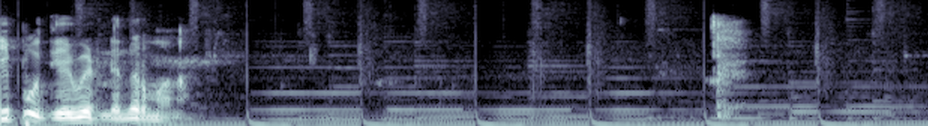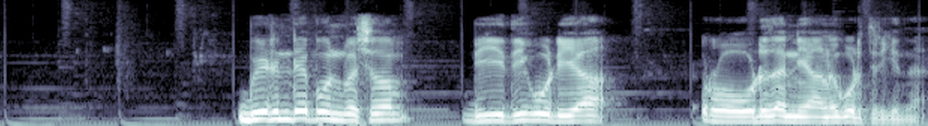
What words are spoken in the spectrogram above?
ഈ പുതിയ വീടിന്റെ നിർമ്മാണം. വീടിന്റെ മുൻവശം വീതി കൂടിയ റോഡ് തന്നെയാണ് കൊടുത്തിരിക്കുന്നത്.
